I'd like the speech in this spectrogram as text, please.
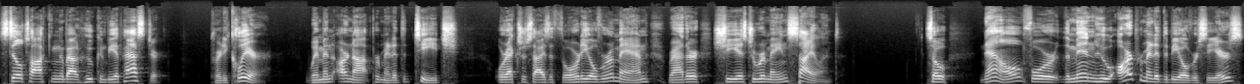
still talking about who can be a pastor. Pretty clear. Women are not permitted to teach or exercise authority over a man. Rather, she is to remain silent. So now, for the men who are permitted to be overseers,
